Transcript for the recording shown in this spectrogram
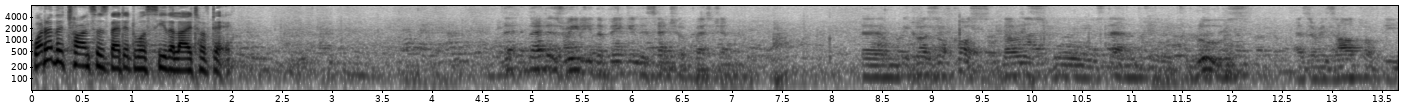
what are the chances that it will see the light of day? That is really the big and essential question. Um, because, of course, those who stand to, to, lose as a result of the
